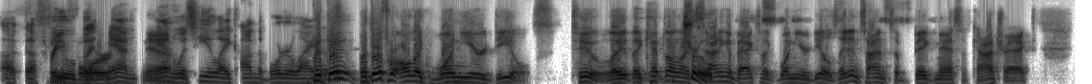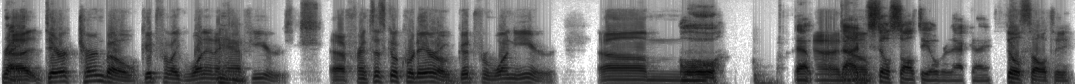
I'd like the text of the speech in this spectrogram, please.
a, a Three, few, four. but man, yeah. man, was he like on the borderline? But, of, they, but those were all like one year deals too. Like they kept on like True. signing him back to like one year deals. They didn't sign to a big, massive contract. Right. Uh, Derrick Turnbow, good for like one and a mm-hmm. half years. Uh, Francisco Cordero, good for one year. Um, oh, that I'm still salty over that guy. Still salty.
